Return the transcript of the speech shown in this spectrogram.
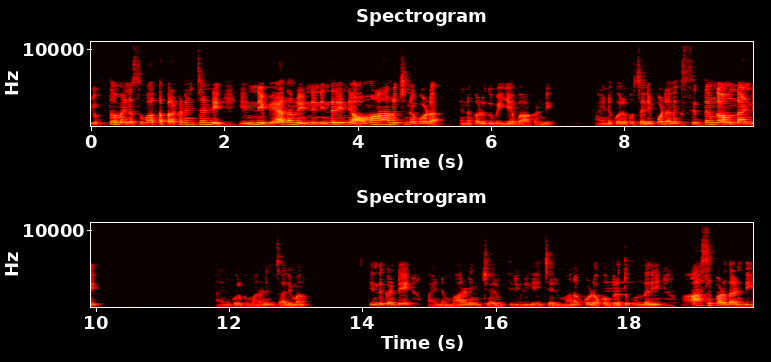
యుక్తమైన సువార్త ప్రకటించండి. ఎన్ని వేదనలు ఎన్ని నిందలు ఎన్ని అవమానాలు వచ్చినా కూడా వెనకడుగు వెయ్యబాకండి ఆయన కొరకు చనిపోవడానికి సిద్ధంగా ఉందా అండి ఆయన కొరకు మరణించాలి మనం. ఎందుకంటే ఆయన మరణించారు తిరిగి లేచారు. మనకు కూడా ఒక బ్రతుకు ఉందని ఆశపడదండి.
